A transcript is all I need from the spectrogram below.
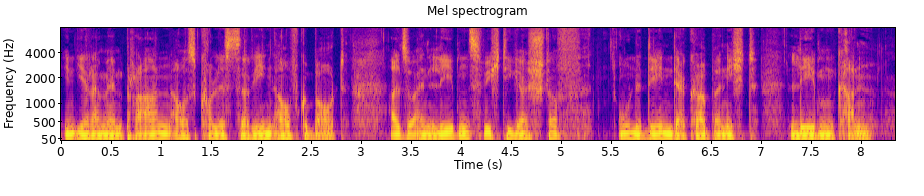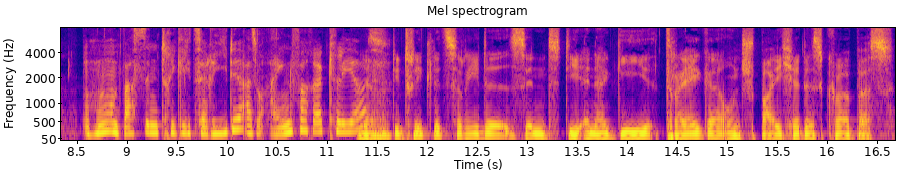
in ihrer Membran aus Cholesterin aufgebaut. Also ein lebenswichtiger Stoff, ohne den der Körper nicht leben kann. Mhm, und was sind Triglyceride, also einfach erklärt? Ja, die Triglyceride sind die Energieträger und Speicher des Körpers.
